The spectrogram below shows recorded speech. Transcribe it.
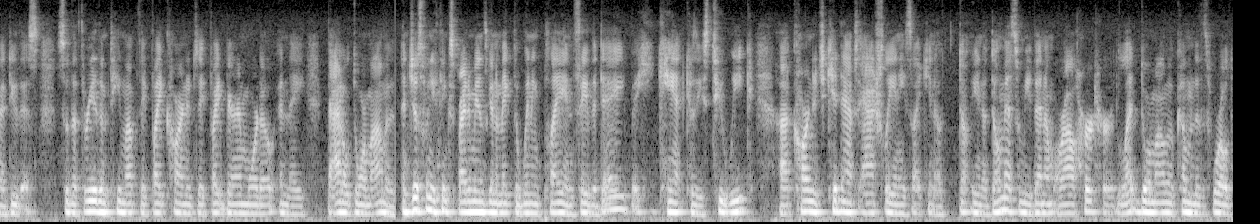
to do this. So the three of them team up, they fight Carnage, they fight Baron Mordo, and they battle Dormammu. And just when you think Spider-Man's to make the winning play and save the day, but he can't because he's too weak, uh, Carnage kidnaps Ashley, and he's like, you know, don't you know, don't mess with me, Venom, or I'll hurt her. Let Dormammu come into this world.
